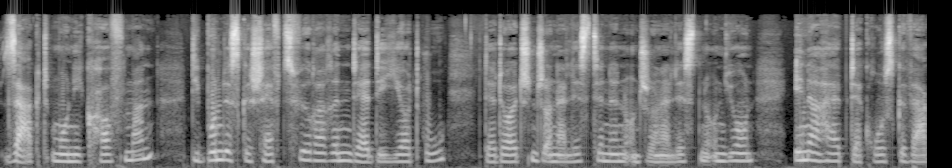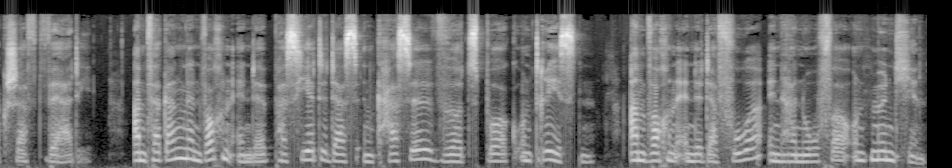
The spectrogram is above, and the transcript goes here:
sagt Monique Hoffmann, die Bundesgeschäftsführerin der DJU, der Deutschen Journalistinnen und Journalistenunion, innerhalb der Großgewerkschaft Verdi. Am vergangenen Wochenende passierte das in Kassel, Würzburg und Dresden. Am Wochenende davor in Hannover und München,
